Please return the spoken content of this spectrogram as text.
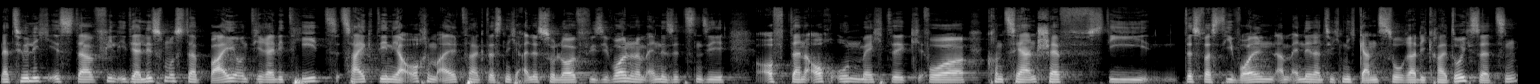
natürlich ist da viel Idealismus dabei und die Realität zeigt denen ja auch im Alltag, dass nicht alles so läuft, wie sie wollen. Und am Ende sitzen sie oft dann auch ohnmächtig vor Konzernchefs, die das, was die wollen, am Ende natürlich nicht ganz so radikal durchsetzen.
